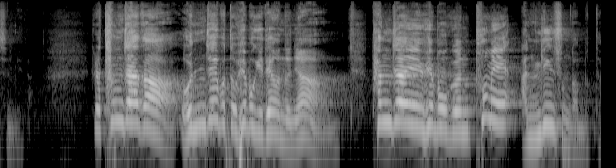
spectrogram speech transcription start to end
예, 안습니다. 그래 탕자가 언제부터 회복이 되었느냐? 탕자의 회복은 품에 안긴 순간부터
